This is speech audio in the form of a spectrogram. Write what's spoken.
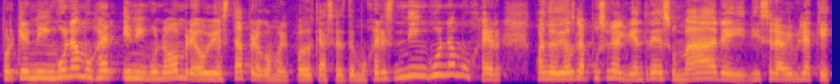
Porque ninguna mujer y ningún hombre, obvio está, pero como el podcast es de mujeres, ninguna mujer, cuando Dios la puso en el vientre de su madre y dice la Biblia que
